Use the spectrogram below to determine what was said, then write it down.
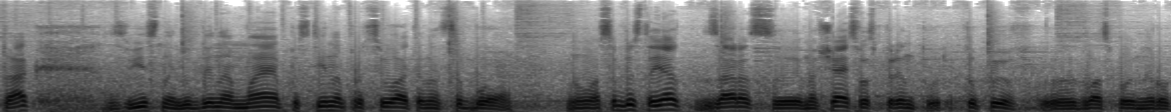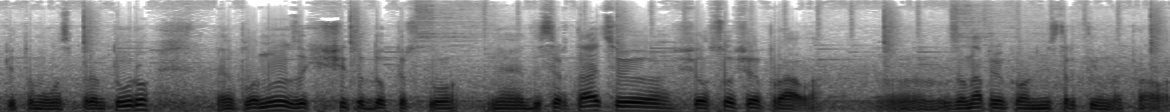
Так, звісно, людина має постійно працювати над собою. Ну, особисто я зараз е, навчаюсь в аспірантурі. Вступив е, два з половиною роки тому в аспірантуру. Е, Планую захищити докторську дисертацію філософія права за напрямком адміністративне право.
